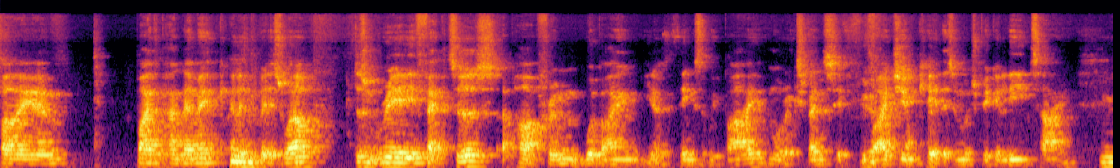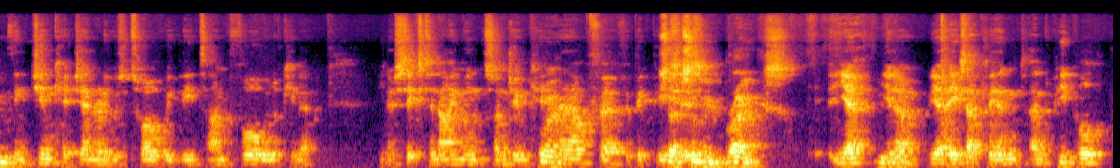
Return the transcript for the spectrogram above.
by um, by the pandemic a little bit as well. Doesn't really affect us apart from we're buying, you know, the things that we buy more expensive. If we Yeah. buy gym kit, there's a much bigger lead time. I Mm. think gym kit generally was a 12 week lead time before. We're looking at, you know, six to nine months on gym kit Right. now for, for big pieces. So if something breaks, yeah, you know, yeah, exactly. And and people,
